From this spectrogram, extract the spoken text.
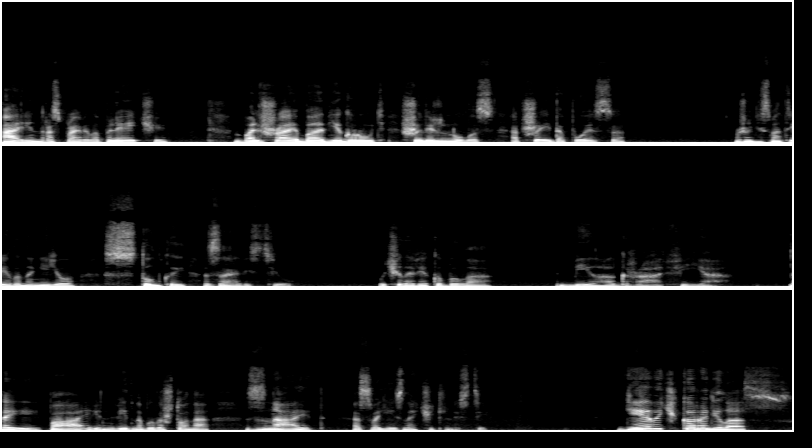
Айрин расправила плечи, большая бабья грудь шевельнулась от шеи до пояса. Женя смотрела на нее с тонкой завистью. У человека была биография. Да и по Айрин видно было, что она знает о своей значительности. Девочка родилась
